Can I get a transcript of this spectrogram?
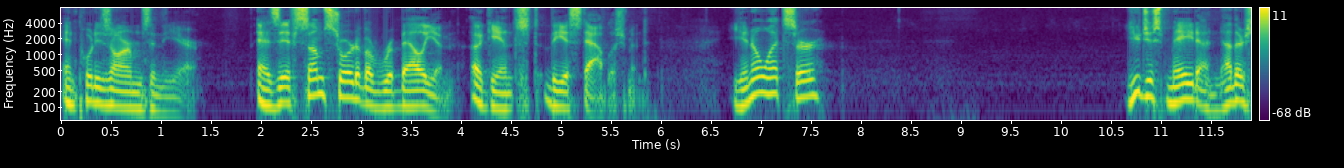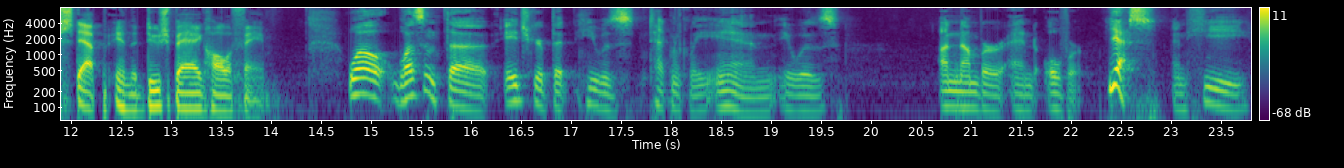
and put his arms in the air, as if some sort of a rebellion against the establishment. You know what, sir? You just made another step in the douchebag Hall of Fame. Well, wasn't the age group that he was technically in? It was a number and over. Yes. and he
